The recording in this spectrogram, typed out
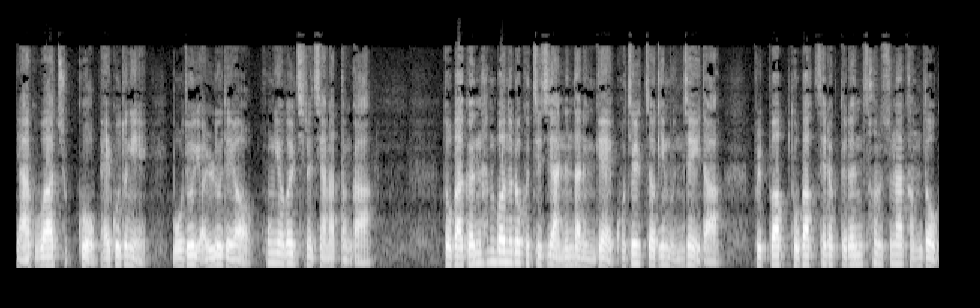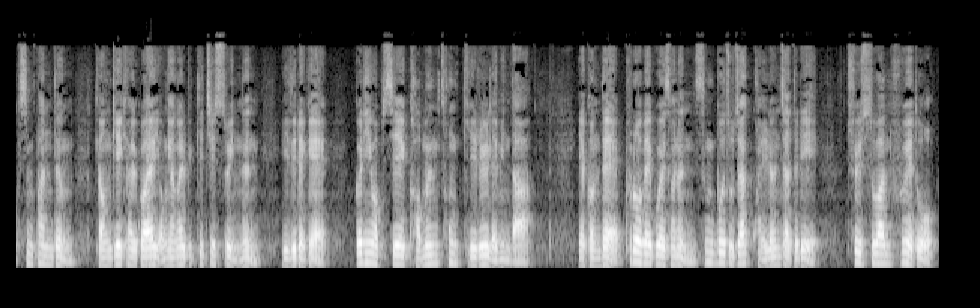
야구와 축구, 배구 등이 모두 연루되어 홍역을 치르지 않았던가. 도박은 한 번으로 그치지 않는다는 게 고질적인 문제이다. 불법 도박 세력들은 선수나 감독, 심판 등 경기 결과에 영향을 미끼칠 수 있는 이들에게 끊임없이 검은 손길을 내민다. 예컨대 프로배구에서는 승부 조작 관련자들이 출소한 후에도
